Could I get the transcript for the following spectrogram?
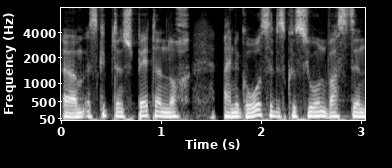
ähm, es gibt dann später noch eine große Diskussion, was denn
